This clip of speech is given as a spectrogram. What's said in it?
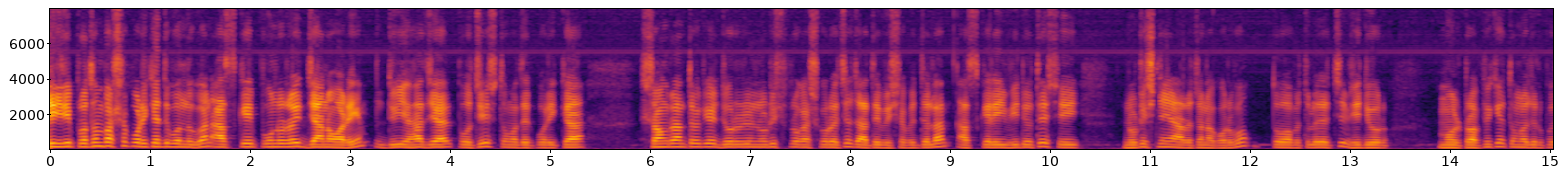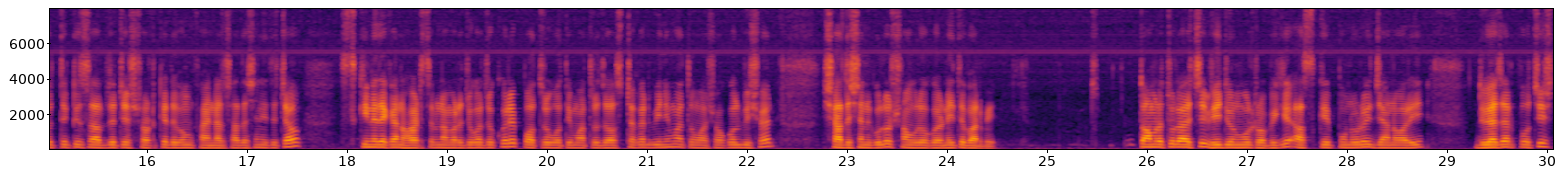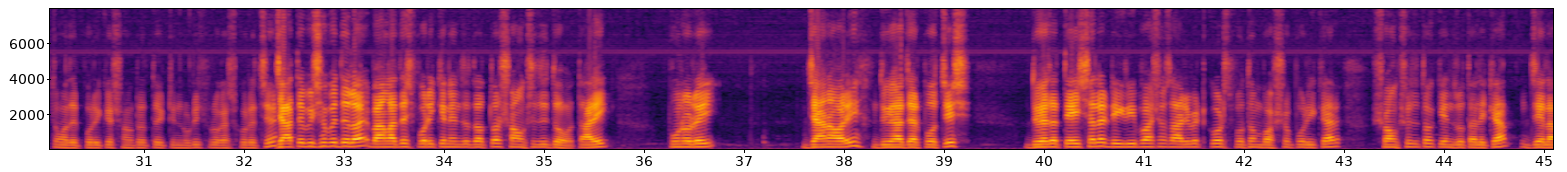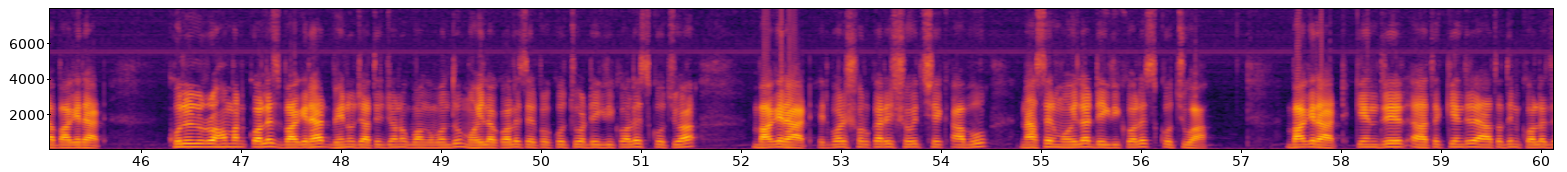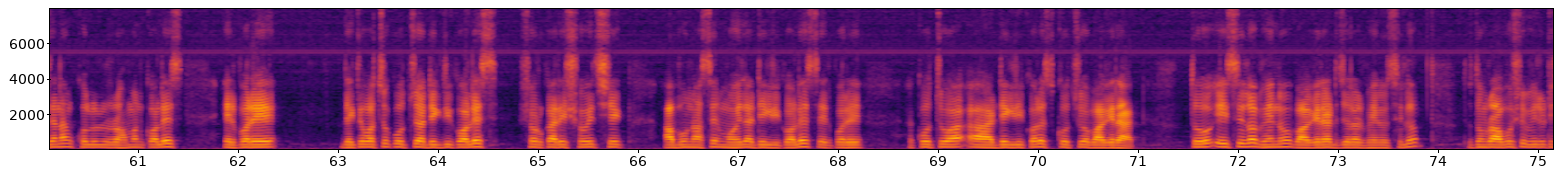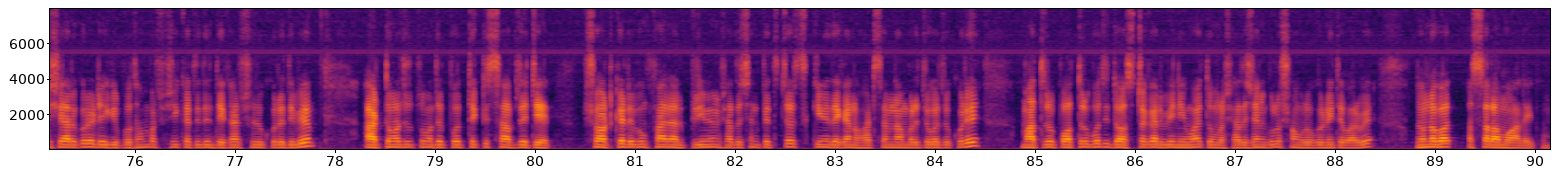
Degree প্রথম বর্ষ পরীক্ষার্থী বন্ধুগণ, আজকে পনেরোই জানুয়ারি দুই হাজার পঁচিশ তোমাদের পরীক্ষা সংক্রান্ত একটি জরুরি নোটিশ প্রকাশ করেছে জাতীয় বিশ্ববিদ্যালয়। আজকের এই ভিডিওতে সেই নোটিশ নিয়ে আলোচনা করব। তো আমি চলে যাচ্ছি ভিডিওর মূল টপিকে। তোমরা যদি প্রত্যেকটি সাবজেক্টের শর্টকাট এবং ফাইনাল সাজেশন নিতে চাও, স্ক্রিনে দেখানো হোয়াটসঅ্যাপ নাম্বারে যোগাযোগ করে পত্রপতি মাত্র দশ টাকার বিনিময়ে তোমার সকল বিষয়ের সাজেশনগুলো সংগ্রহ করে নিতে পারবে। তো আমরা চলে আসছি ভিডিওর মূল টপিকে। আজকে পনেরোই জানুয়ারি দুই হাজার পঁচিশ তোমাদের পরীক্ষা সংক্রান্ত একটি নোটিশ প্রকাশ করেছে। জাতীয় বিশ্ববিদ্যালয় বাংলাদেশ পরীক্ষা নিয়ন্ত্রণ দপ্তর সংশোধিত তারিখ পনেরোই জানুয়ারি দুই হাজার পঁচিশ। সালে ডিগ্রি পাস ও সার্টিফিকেট কোর্স প্রথম বর্ষ পরীক্ষার সংশোধিত কেন্দ্র তালিকা জেলা বাগেরহাট। খলিলুর রহমান কলেজ বাগেরহাট, ভেনু জাতির জনক বঙ্গবন্ধু, মহিলা কলেজ, এরপর কচুয়া ডিগ্রি কলেজ, কচুয়া বাগেরহাট। এরপরে সরকারি শহীদ শেখ আবু নাসের মহিলা ডিগ্রি কলেজ, কচুয়া। বাগেরহাট। কেন্দ্রের কেন্দ্রের আওতাধীন কলেজের নাম খলিলুর রহমান কলেজ। এরপরে দেখতে পাচ্ছ কচুয়া ডিগ্রি কলেজ, সরকারি শহীদ শেখ আবু নাসের মহিলা ডিগ্রি কলেজ, এরপরে কচুয়া ডিগ্রি কলেজ কচুয়া বাগেরহাট। তো এই ছিল ভেনু, বাগেরহাট জেলার ভেনু ছিল। তো তোমরা অবশ্যই ভিডিওটি শেয়ার করে ডিগ্রি প্রথম বর্ষ শিক্ষার্থীদের দেখা শুরু করে দিবে। আর তোমরা যদি তোমাদের প্রত্যেকটি সাবজেক্টের শর্টকাট এবং ফাইনাল প্রিমিয়াম সাজেশন পেতে চাও, স্ক্রিনে দেখানো হোয়াটসঅ্যাপ নাম্বারে যোগাযোগ করে মাত্র পত্রপ্রতি দশ টাকার বিনিময়ে তোমরা সাজেশনগুলো সংগ্রহ করে নিতে পারবে। ধন্যবাদ, আসসালামু আলাইকুম।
